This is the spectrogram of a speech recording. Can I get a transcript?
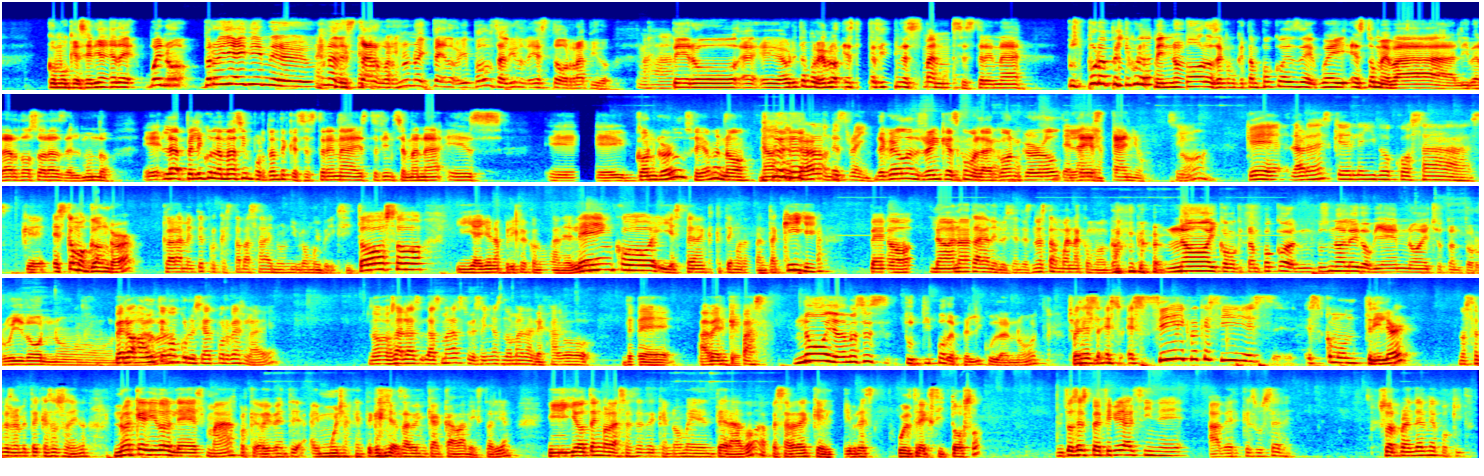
como que sería de, bueno, pero ya ahí viene una de Star Wars, no, no hay pedo, podemos salir de esto rápido. Ajá. Pero eh, eh, ahorita, por ejemplo, este fin de semana se estrena, pues pura película menor, o sea, como que tampoco es de, güey, esto me va a liberar dos horas del mundo. Eh, la película más importante que se estrena este fin de semana es eh, eh, Gone Girl, ¿se llama? No. No, The Girl on the Train. The Girl on the Train, que es como la Gone Girl Del de año. este año. Sí. ¿no? Que la verdad es que he leído cosas que es como Gone Girl, claramente porque está basada en un libro muy exitoso y hay una película con un gran elenco y esperan que tenga una gran taquilla. Pero no, no te hagan ilusiones, no es tan buena como Girl. No, y como que tampoco, pues no ha leído bien, no ha hecho tanto ruido, no. Pero no aún nada. tengo curiosidad por verla, ¿eh? No, o sea, las, las malas reseñas no me han alejado de a ver qué pasa. No, y además es tu tipo de película, ¿no? Pues es, es- es- sí, creo que sí, es, es como un thriller. No sabes realmente qué está sucediendo. No he querido leer más porque obviamente hay mucha gente que ya sabe en qué acaba la historia. Y yo tengo la suerte de que no me he enterado, a pesar de que el libro es ultra exitoso. Entonces prefiero ir al cine a ver qué sucede. Sorprenderme poquito.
